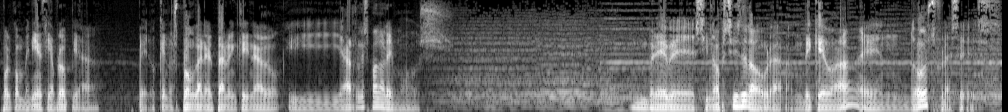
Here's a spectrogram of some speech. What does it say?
por conveniencia propia. pero que nos ponga en el plano inclinado y ya resbalaremos. Breve sinopsis de la obra, de qué va en dos frases.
